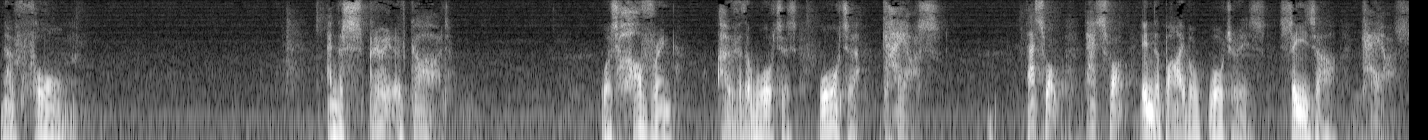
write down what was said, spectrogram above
no form. And the Spirit of God was hovering over the waters. Water, chaos. That's what, that's what in the Bible water is. Seas are chaos.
